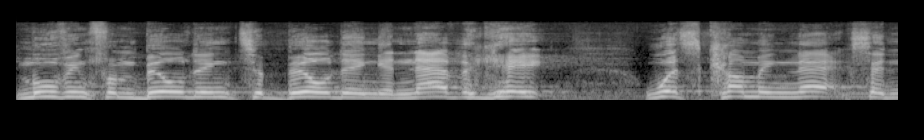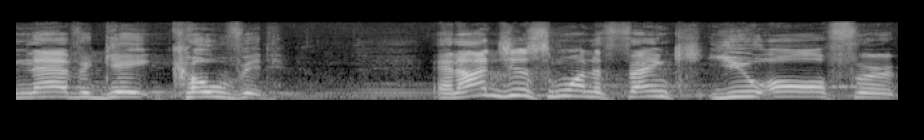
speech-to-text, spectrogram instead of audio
moving from building to building and navigate what's coming next and navigate COVID. And I just want to thank you all for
